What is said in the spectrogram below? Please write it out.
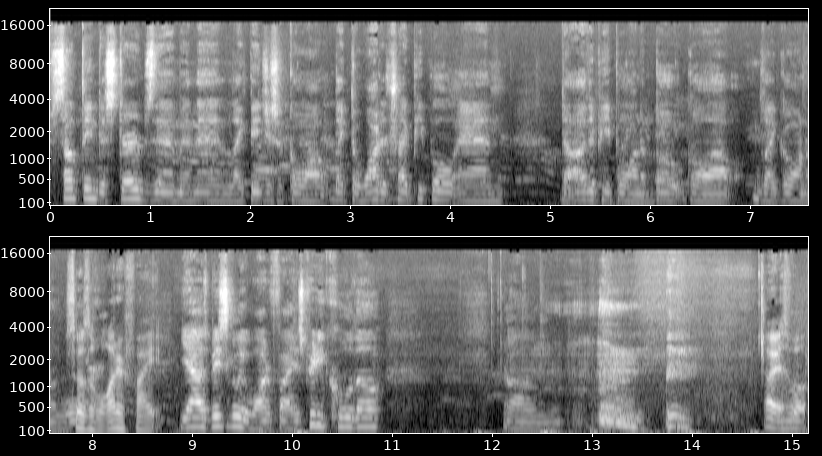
something disturbs them and then like they just go out like the water tribe people and the other people on a boat go out like go on a war. So it's a water fight. Yeah, it was basically a water fight. It's pretty cool though. Um, All right, so well,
